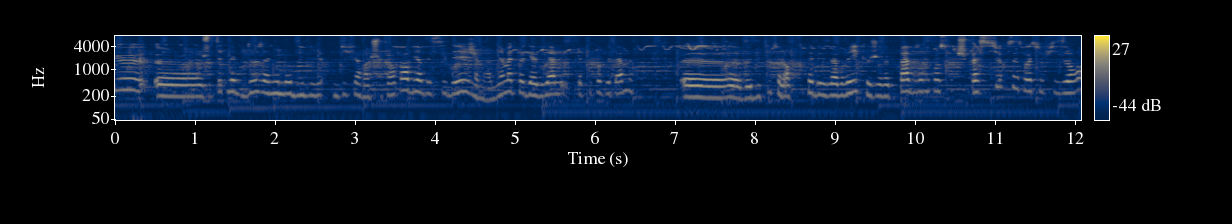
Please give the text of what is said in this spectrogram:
que euh, je vais peut-être mettre deux animaux différents. Je suis pas encore bien décidée. J'aimerais bien mettre le gavial et l'hippopotame. Euh, bah, du coup, ça leur ferait des abris que j'aurais pas besoin de construire. Je suis pas sûre que ça soit suffisant.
